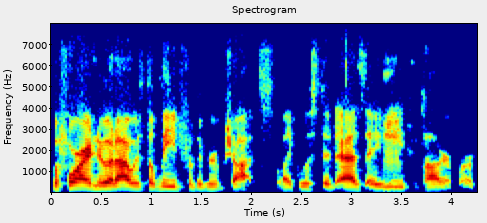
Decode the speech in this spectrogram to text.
before I knew it, I was the lead for the group shots, like listed as a mm. lead photographer.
